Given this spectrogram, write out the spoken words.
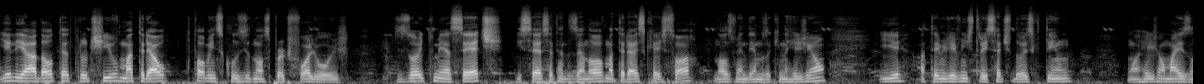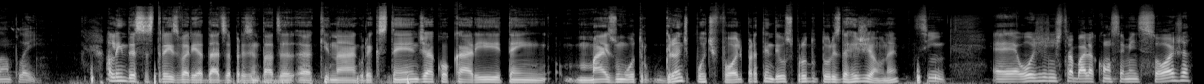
E aliado ao teto produtivo, material totalmente exclusivo do nosso portfólio hoje. 1867 e CS719, materiais que é só nós vendemos aqui na região, e a TMG 2372 que tem um, uma região mais ampla aí. Além dessas três variedades apresentadas aqui na AgroExtend, a Cocari tem mais um outro grande portfólio para atender os produtores da região, né? Sim. É, hoje a gente trabalha com semente de soja,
